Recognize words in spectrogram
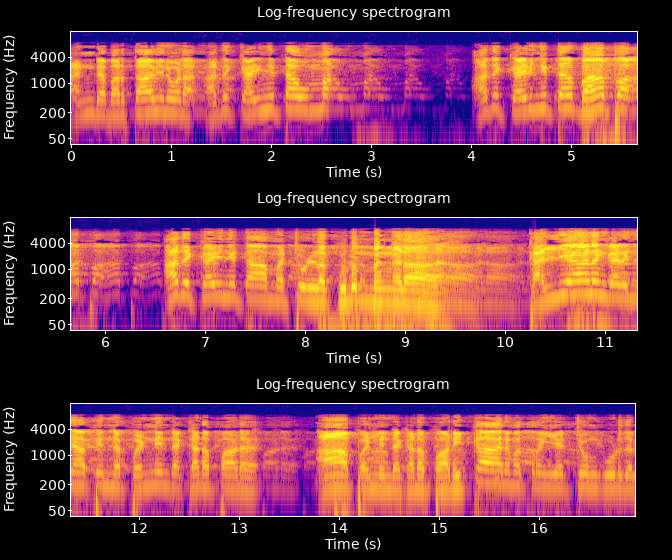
തന്റെ ഭർത്താവിനോട്. അത് കഴിഞ്ഞിട്ട ഉമ്മ. അത് കഴിഞ്ഞിട്ട ബാപ്പ. അത് കഴിഞ്ഞിട്ട മറ്റുള്ള കുടുംബങ്ങൾ. കല്യാണം കഴിഞ്ഞാ പിന്നെ പെണ്ണിന്റെ കടപ്പാട് ആ പെണ്ണിന്റെ കടപ്പാട് ഇക്കാലം അത്രയും ഏറ്റവും കൂടുതൽ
